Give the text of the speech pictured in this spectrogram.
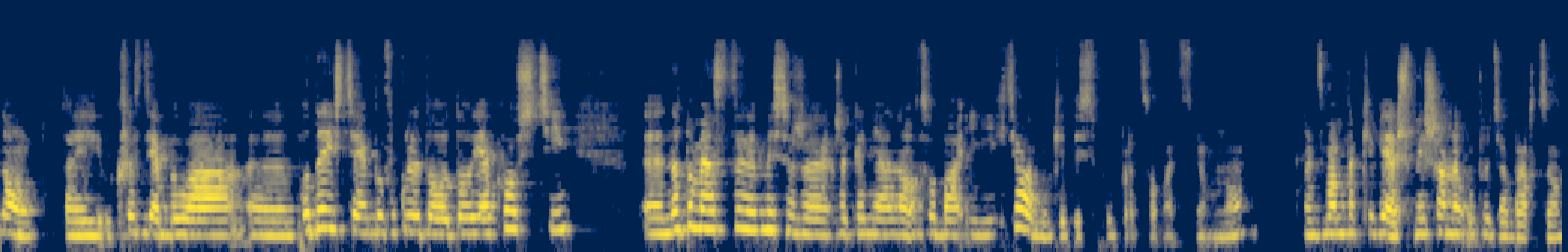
No, tutaj kwestia była y, podejścia jakby w ogóle do, do jakości. Y, Natomiast y, myślę, że, że genialna osoba i chciałabym kiedyś współpracować z nią. No. Więc mam takie, wiesz, mieszane uczucia bardzo.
